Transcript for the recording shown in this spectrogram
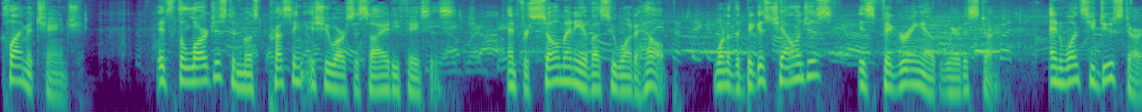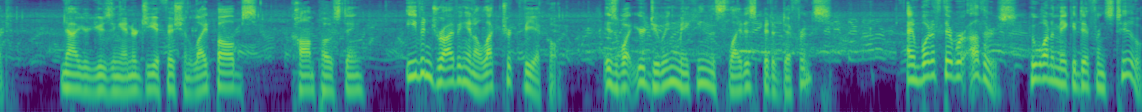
Climate change. It's the largest and most pressing issue our society faces. And for so many of us who want to help, one of the biggest challenges is figuring out where to start. And once you do start, now you're using energy efficient light bulbs, composting, even driving an electric vehicle. Is what you're doing making the slightest bit of difference? And what if there were others who want to make a difference too?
